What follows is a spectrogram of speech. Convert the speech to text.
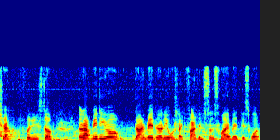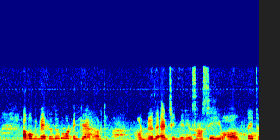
check for new stuff. That video that I made earlier was like five minutes, so that's why I made this one. I will be making another one again on, on another editing video, so I'll see you all later.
